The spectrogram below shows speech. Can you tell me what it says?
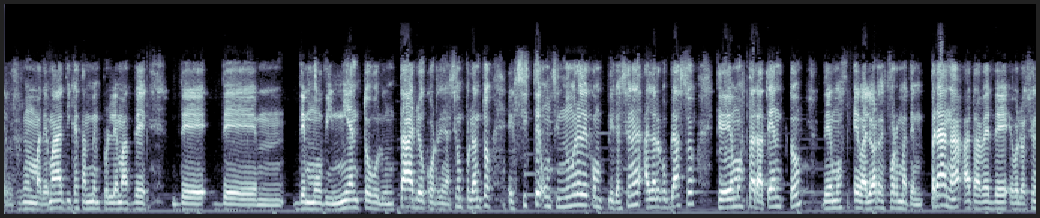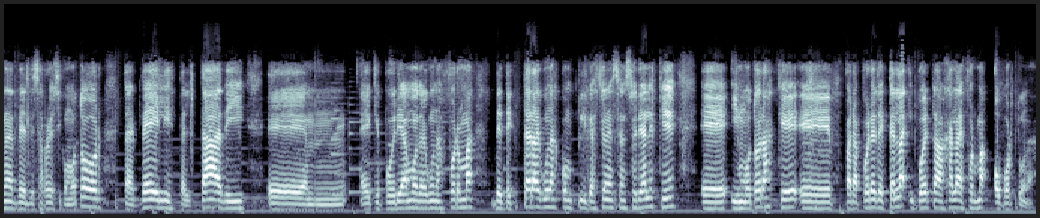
resolución matemáticas, también problemas de, de, mm, de, movimiento voluntario, coordinación. Por lo tanto, existe un sinnúmero de complicaciones a largo plazo que debemos estar atentos, debemos evaluar de forma temprana a través de evaluaciones del desarrollo psicomotor, está el Bailey, está el TADI, mm, que podríamos de alguna forma detectar algunas complicaciones sensoriales que, eh, y motoras que eh, para poder detectarlas y poder trabajarlas de forma oportuna.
